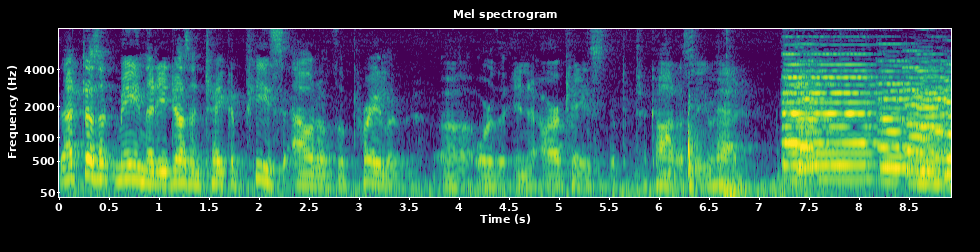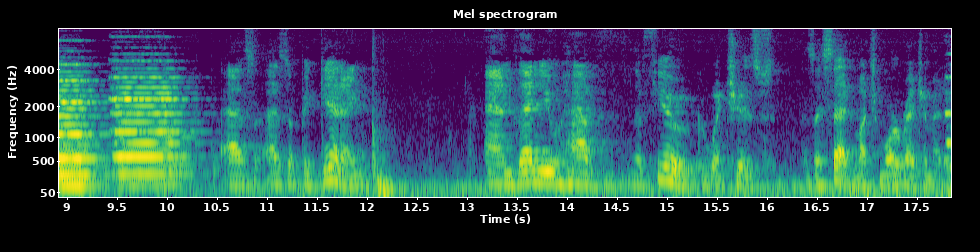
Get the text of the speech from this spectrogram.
that doesn't mean that he doesn't take a piece out of the prelude, uh, or the in our case the toccata. So you had as, as a beginning, and then you have the fugue, which is, as I said, much more regimented.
